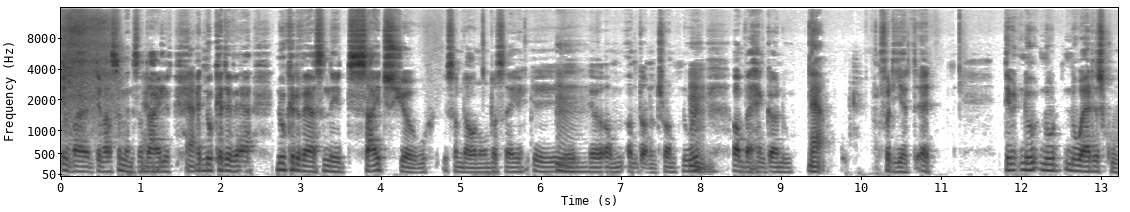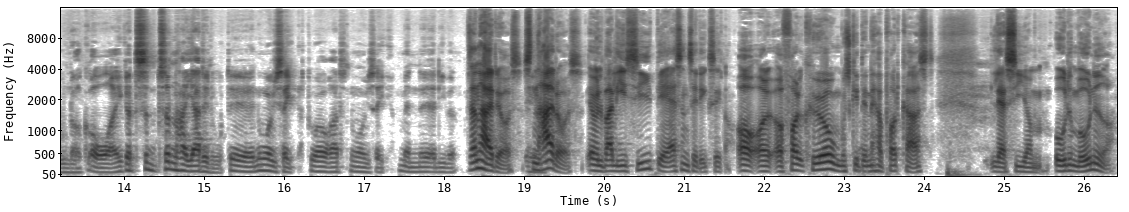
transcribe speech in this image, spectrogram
det, var, det var simpelthen så dejligt, ja, ja. at nu kan, det være, nu kan det være sådan et sideshow, som der var nogen, der sagde øh, mm. øh, om, om Donald Trump nu, mm. ikke? om hvad han gør nu. Ja. Fordi at, at det, nu, nu, nu er det sgu nok over, ikke? Og sådan, sådan har jeg det nu. Det, nu må vi se. Du har jo ret, nu må vi se. Men øh, alligevel. Sådan har jeg det også. Sådan øh. har jeg det også. Jeg vil bare lige sige, det er sådan set ikke sikkert. Og, og, og folk hører jo måske denne her podcast, lad os sige om 8 måneder,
